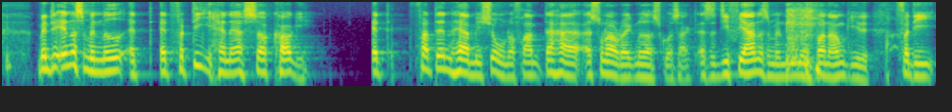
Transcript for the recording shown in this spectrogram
Men det ender simpelthen med, at, at fordi han er så cocky, at fra den her mission og frem, der har astronauter ikke noget at skulle have sagt. Altså, de fjerner simpelthen muligheden for at navngive det, fordi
